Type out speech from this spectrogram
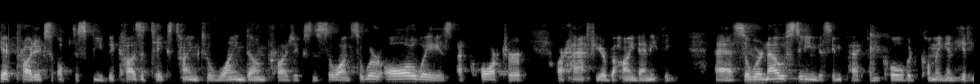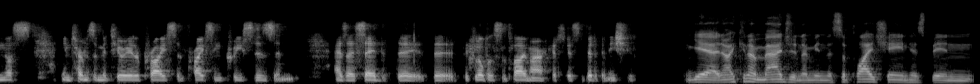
get projects up to speed because it takes time to wind down projects and so on. So we're always a quarter or half year behind anything. Uh, so we're now seeing this impact on COVID coming and hitting us in terms of material price and price increases. And as I said, the, the, the global supply market is a bit of an issue. Yeah, and I can imagine. I mean, the supply chain has been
